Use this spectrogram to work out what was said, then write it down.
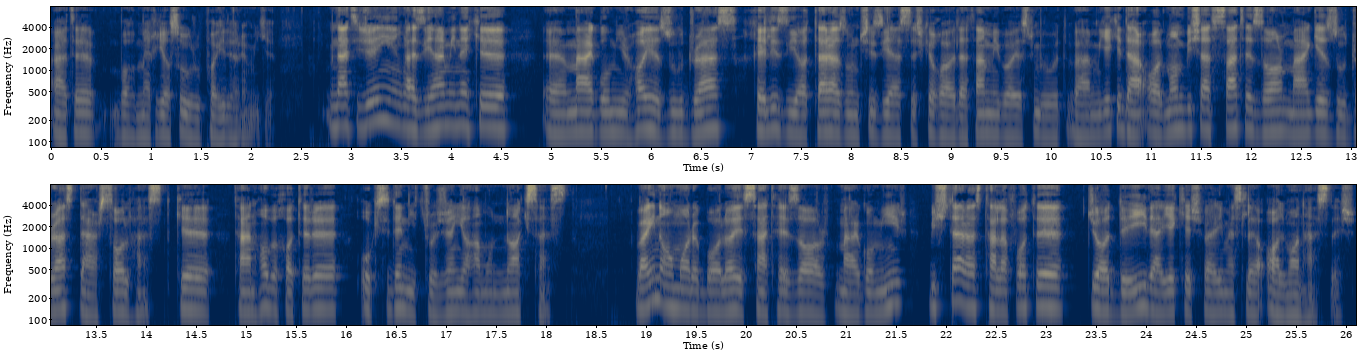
البته با مقیاس اروپایی داره میگه. نتیجه این قضیه هم اینه که مرگ و میرهای زودرس خیلی زیادتر از اون چیزی هستش که قاعدتا میبایست می بود و میگه که در آلمان بیش از 100 هزار مرگ زودرس در سال هست که تنها به خاطر اکسید نیتروژن یا همون ناکس هست. و این آمار بالای 100 هزار مرگ و میر بیشتر از تلفات جاده‌ای در یک کشوری مثل آلمان هستش.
